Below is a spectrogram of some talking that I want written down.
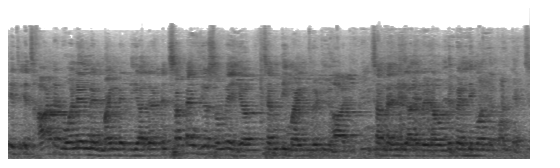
It's, it's heart at one end and mind at the other. And sometimes you're somewhere here, 70 mind, 30 heart. Sometimes the other way around, depending on the context.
